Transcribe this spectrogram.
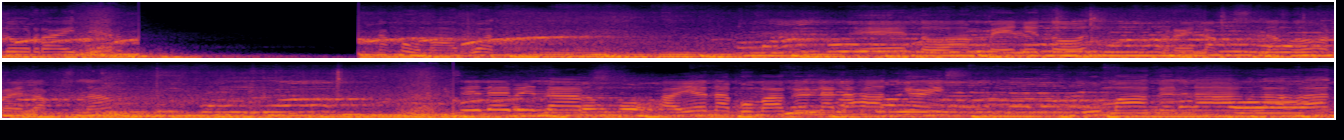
Blue Rider. Bumagal na lahat guys. Bumagal na ang lahat.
